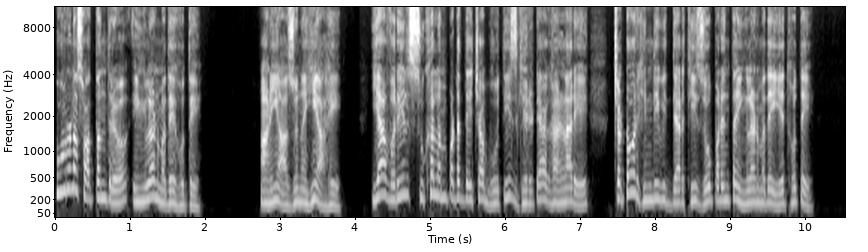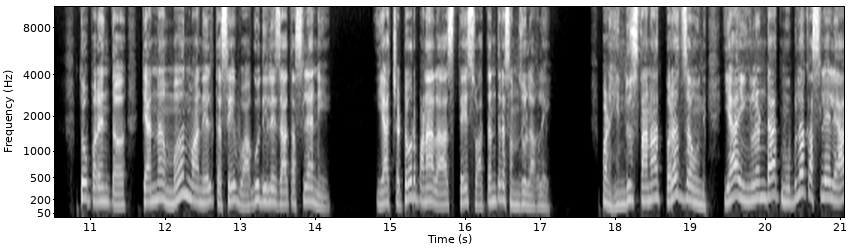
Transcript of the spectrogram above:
पूर्ण स्वातंत्र्य इंग्लंडमध्ये होते. आणि अजूनही आहे. यावरील सुखलंपटतेच्या भोवतीच घिरट्या घालणारे चटोर हिंदी विद्यार्थी जोपर्यंत इंग्लंडमध्ये येत होते तोपर्यंत त्यांना मन मानेल तसे वागू दिले जात असल्याने या चटोरपणालाच ते स्वातंत्र्य समजू लागले. पण हिंदुस्थानात परत जाऊन या इंग्लंडात मुबलक असलेल्या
